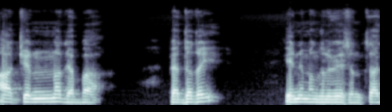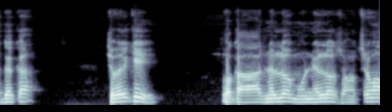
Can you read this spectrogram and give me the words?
ఆ చిన్న దెబ్బ పెద్దదై ఎన్ని మందులు వేసిన తగ్గక చివరికి ఒక ఆరు నెలలో మూడు నెలలో సంవత్సరమో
